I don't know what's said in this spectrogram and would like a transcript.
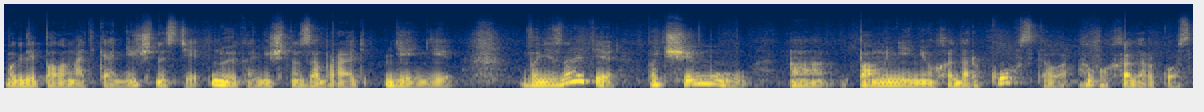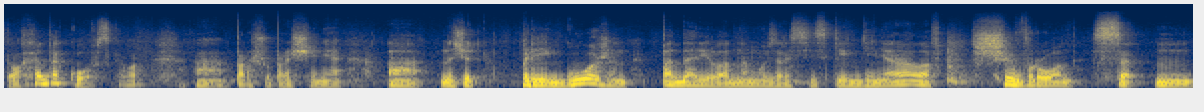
могли поломать конечности, ну и, конечно, забрать деньги. Вы не знаете, почему а, по мнению Ходорковского, о, Ходорковского, Ходаковского, а, прошу прощения, а, значит, Пригожин подарил одному из российских генералов шеврон с м,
